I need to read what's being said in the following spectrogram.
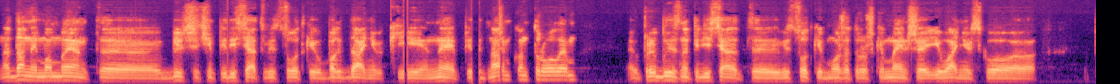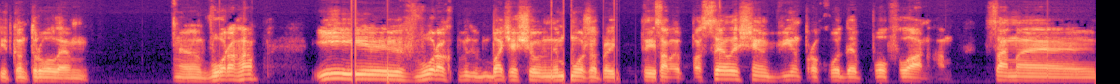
На даний момент е, більше ніж 50% Богданівки не під нашим контролем. Е, Приблизно 50% може трошки менше Іванівського під контролем е, ворога. І ворог бачить, що не може пройти саме по селищам, він проходить по флангам. Саме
